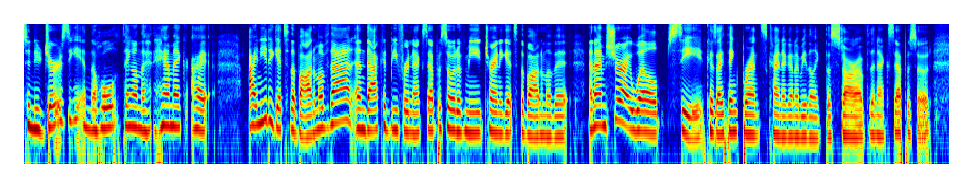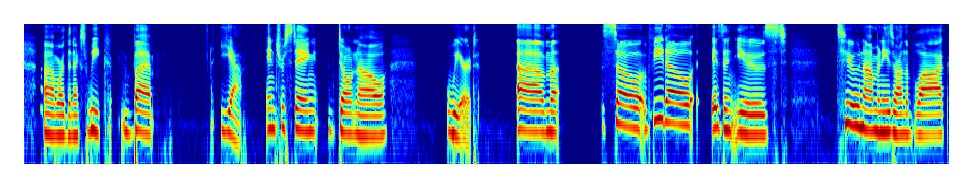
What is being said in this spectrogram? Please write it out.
to New Jersey and the whole thing on the hammock. I, I need to get to the bottom of that. And that could be for next episode of me trying to get to the bottom of it. And I'm sure I will see because I think Brent's kind of going to be like the star of the next episode um, or the next week. But yeah, interesting. Don't know. Weird. Um, so veto isn't used two nominees are on the block.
